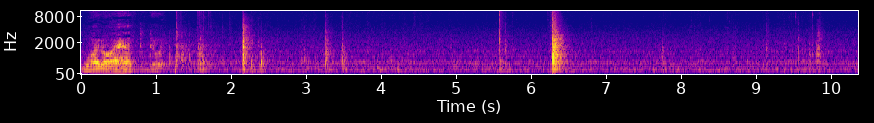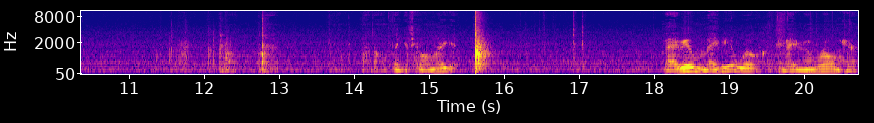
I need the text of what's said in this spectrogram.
Why do I have to do it? I don't think it's going to make it. Maybe, maybe it will. Maybe I'm wrong here.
